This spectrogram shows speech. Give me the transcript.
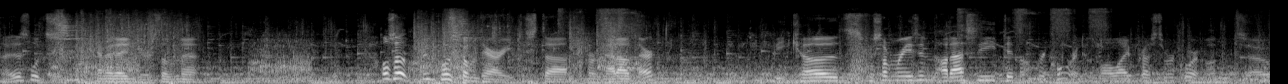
Now, this looks kind of dangerous, doesn't it? Also, do post commentary. Just uh, throwing that out there. Because for some reason Audacity did not record while I pressed the record button. So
